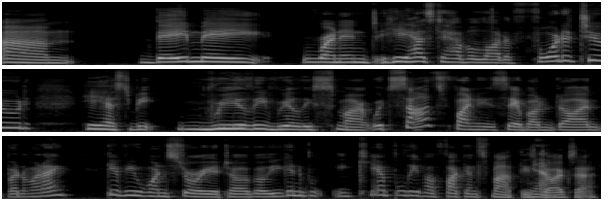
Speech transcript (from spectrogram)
Um, they may run into, he has to have a lot of fortitude. He has to be really, really smart, which sounds funny to say about a dog, but when I give you one story of Togo, you can you can't believe how fucking smart these Yeah. dogs are.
